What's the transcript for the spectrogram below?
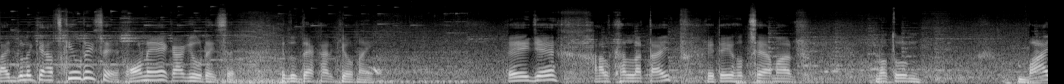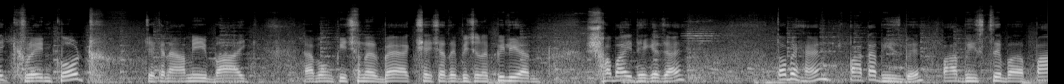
লাইটগুলো কি আজকে উঠাইছে? অনেক আগে উঠাইছে, কিন্তু দেখার কেউ নাই। এই যে আলখাল্লা টাইপ এটাই হচ্ছে আমার নতুন বাইক রেইনকোট যেখানে আমি বাইক এবং পিছনের ব্যাগ, সেই সাথে পিছনের পিলিয়ান, সবাই ঢেকে যায়। তবে হ্যাঁ পাটা ভিজবে। পা ভিজতে বা পা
